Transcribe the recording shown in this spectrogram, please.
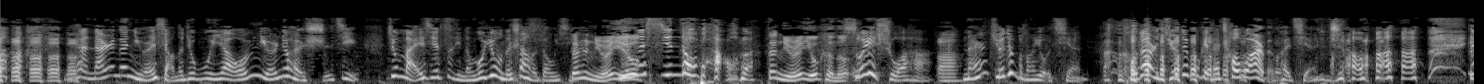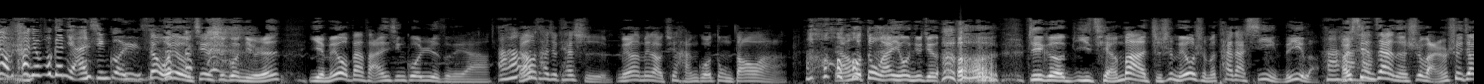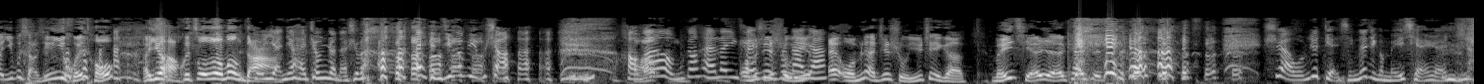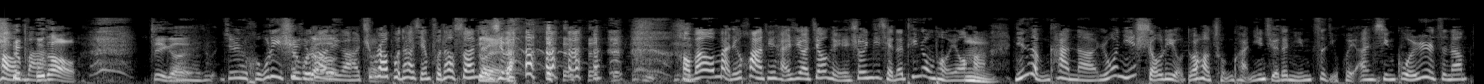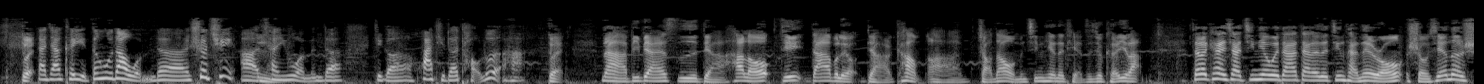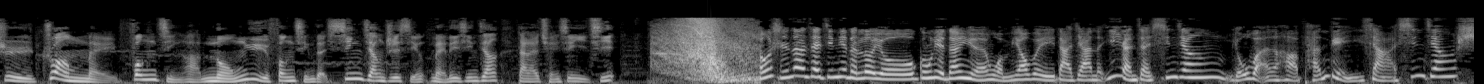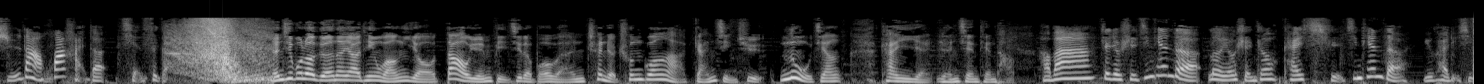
你看，男人跟女人想的就不一样，我们女人就很实际，就买一些自己能够用得上的东西。但是女人也有您的心都跑了。但女人有可能，所以说哈，啊男人绝对不能有钱，口袋里绝对不给他超过二百块钱，你知道吗？要不他就不跟你安心过日子。但我有见识过，女人也没有办法安心过日子的呀。啊然后她就开始没完没了去韩国动刀啊，然后动完以后你就觉得 啊，这个以前吧只是没有什么太大吸引力了，而现在呢是晚上睡觉一不小心一回头，哎呀会做噩梦的。就是眼睛还睁着呢，是吧？眼睛都闭不上了。好吧，好我们刚才呢一开始们这属于就跟大家哎，我们俩这属于这个没钱人开始是啊，我们就典型的这个没钱人，你知道吃吗？葡萄，这个哎，就是狐狸吃葡萄那个啊，吃不着葡萄嫌葡萄酸的是吧？好吧，我们把这个话题还是要交给收音机前的听众朋友哈。嗯您怎么看呢？如果您手里有多少存款，您觉得您自己会安心过日子呢？对大家可以登录到我们的社区啊，嗯参与我们的这个话题的讨论哈。对，那 bbs 点 hello tw 点 com 啊，找到我们今天的帖子就可以了。再来看一下今天为大家带来的精彩内容。首先呢是壮美风景啊，浓郁风情的新疆之行，美丽新疆带来全新一期。同时呢，在今天的乐游攻略单元，我们要为大家呢依然在新疆游玩哈，盘点一下新疆十大花海的前四个。人气部落格呢要听网友道云笔记的博文，趁着春光啊，赶紧去怒江看一眼人间天堂。好吧，这就是今天的乐游神州，开始今天的愉快旅行。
